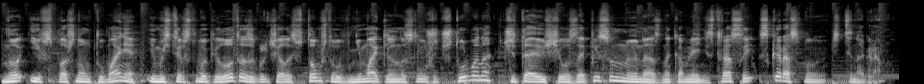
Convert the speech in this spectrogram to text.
но и в сплошном тумане, и мастерство пилота заключалось в том, чтобы внимательно слушать штурмана, читающего записанную на ознакомлении с трассой скоростную стенограмму.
